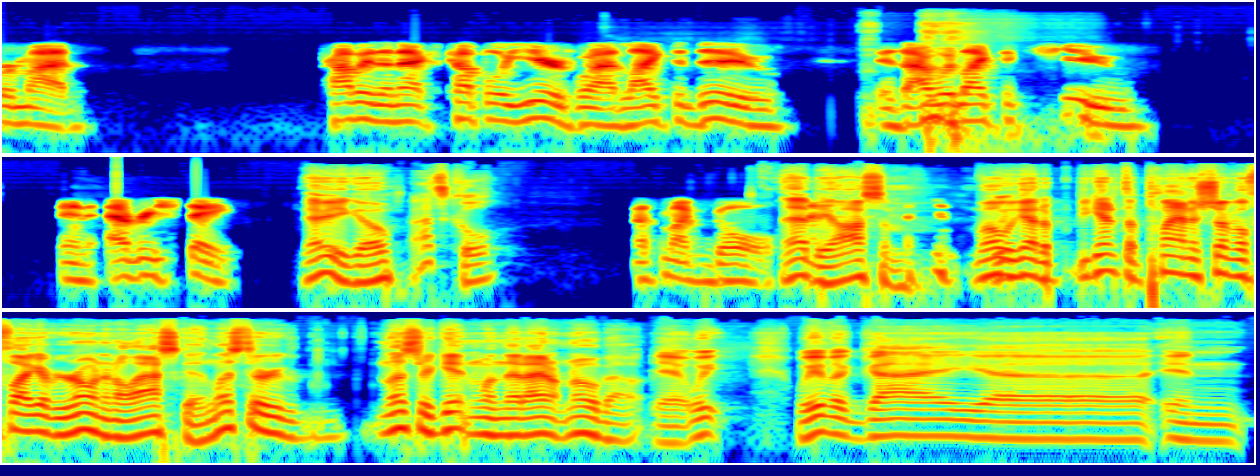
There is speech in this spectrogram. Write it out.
for my probably the next couple of years, what I'd like to do is I would like to queue in every state. there you go. That's cool. That's my goal. That'd be awesome. Well, we got to you got to plan a shovel flag of your own in Alaska, unless they're unless they're getting one that I don't know about. Yeah, we we have a guy uh, in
